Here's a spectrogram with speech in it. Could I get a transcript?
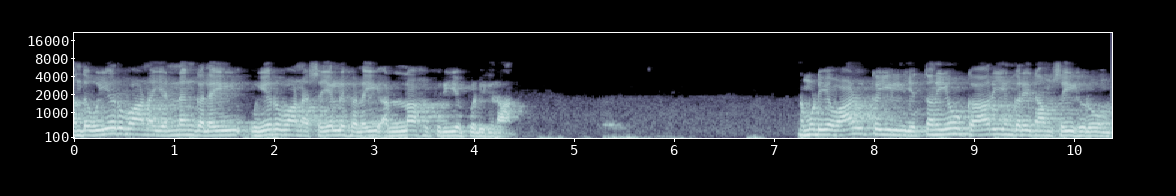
அந்த உயர்வான எண்ணங்களை உயர்வான செயல்களை அல்லாஹ் பிரியப்படுகிறான். நம்முடைய வாழ்க்கையில் எத்தனையோ காரியங்களை நாம் செய்கிறோம்.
